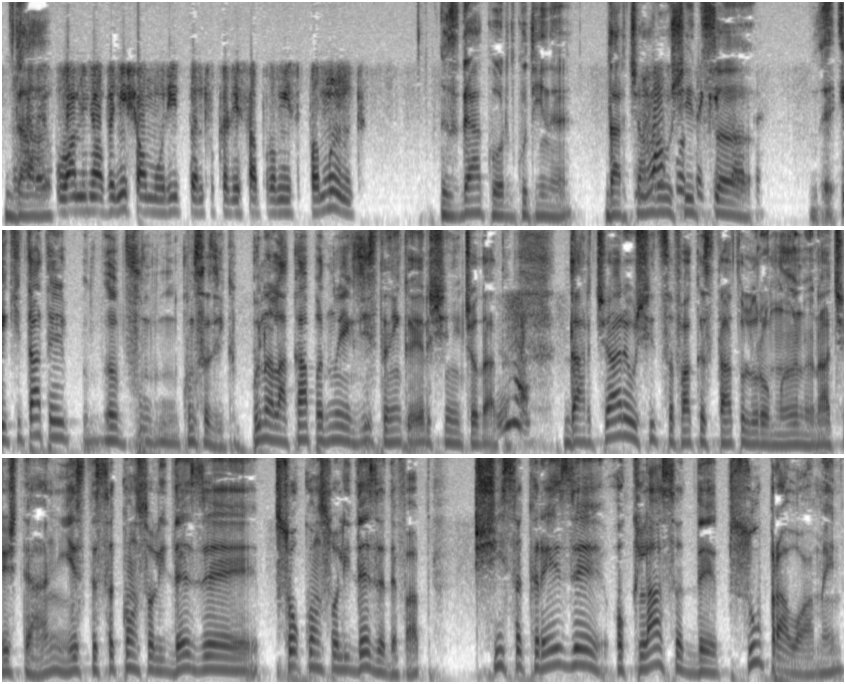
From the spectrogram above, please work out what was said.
da. în care oamenii au venit și au murit pentru că li s-a promis pământ. Îți de acord cu tine, dar ce am reușit să echitate, uh, cum să zic, până la capăt nu există nicăieri și niciodată. Nu. Dar ce a reușit să facă statul român în acești ani este să consolideze, să o consolideze de fapt, și să creeze o clasă de supra-oameni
